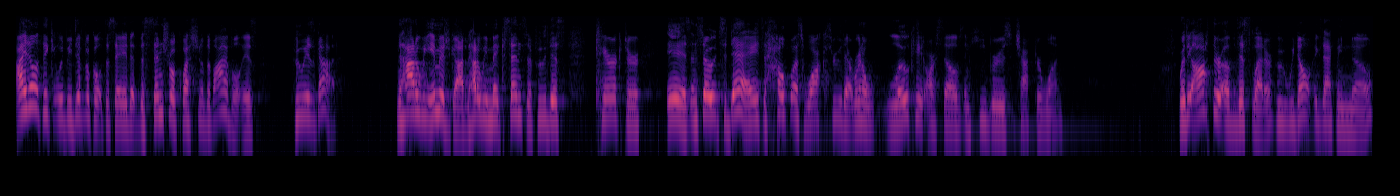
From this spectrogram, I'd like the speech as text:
I don't think it would be difficult to say that the central question of the Bible is who is God? And how do we image God? And how do we make sense of who this character is? And so today, to help us walk through that, we're going to locate ourselves in Hebrews chapter 1, where the author of this letter, who we don't exactly know,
